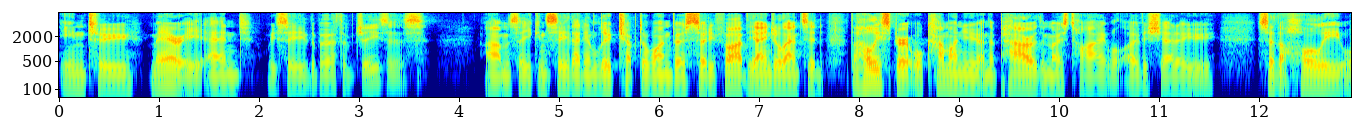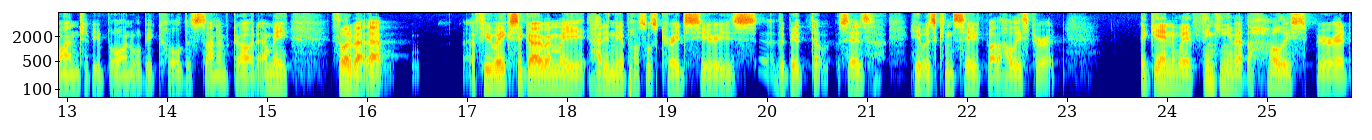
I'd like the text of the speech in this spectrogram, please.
into Mary, and we see the birth of Jesus. Um, so you can see that in Luke chapter 1, verse 35. The angel answered, The Holy Spirit will come on you, and the power of the Most High will overshadow you. So the Holy One to be born will be called the Son of God. And we thought about that a few weeks ago when we had in the Apostles' Creed series the bit that says he was conceived by the Holy Spirit. Again, we're thinking about the Holy Spirit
